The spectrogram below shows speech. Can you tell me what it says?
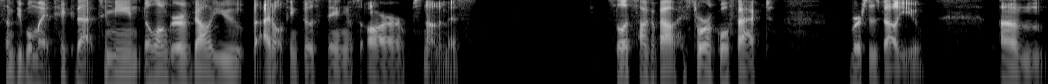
some people might take that to mean no longer of value, but I don't think those things are synonymous. So let's talk about historical fact versus value. Um,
